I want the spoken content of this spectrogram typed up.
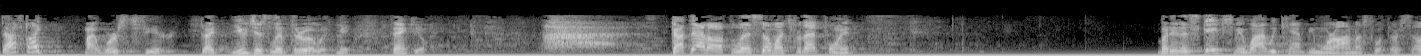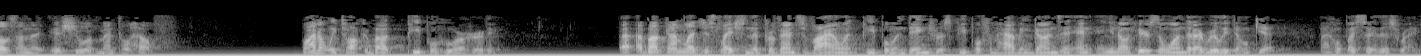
That's like my worst fear. You just lived through it with me. Thank you. Got that off the list. So much for that point. But it escapes me why we can't be more honest with ourselves on the issue of mental health. Why don't we talk about people who are hurting? About gun legislation that prevents violent people and dangerous people from having guns. And, and, and you know, here's the one that I really don't get. I hope I say this right.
